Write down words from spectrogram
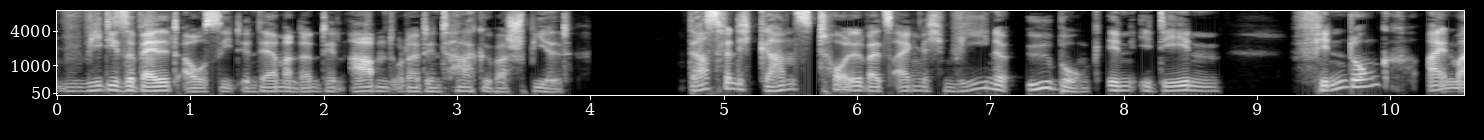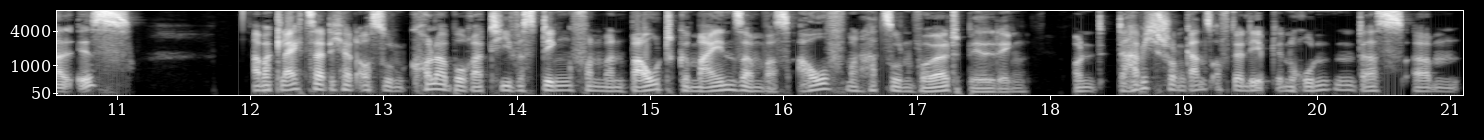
wie diese Welt aussieht, in der man dann den Abend oder den Tag überspielt. Das finde ich ganz toll, weil es eigentlich wie eine Übung in Ideenfindung einmal ist aber gleichzeitig hat auch so ein kollaboratives Ding von man baut gemeinsam was auf, man hat so ein Worldbuilding. Und da habe ich schon ganz oft erlebt in Runden, dass ähm,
